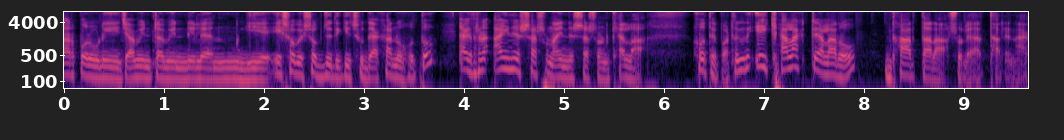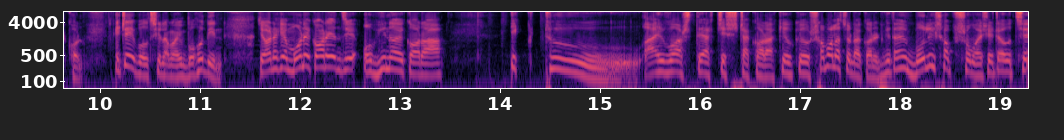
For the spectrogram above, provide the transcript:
তারপর উনি জামিন টামিন নিলেন, গিয়ে এসব এসব যদি কিছু দেখানো হতো, এক ধরনের আইনের শাসন আইনের শাসন খেলা হতে পারত। কিন্তু এই খেলা টেলারও ধার তারা আসলে আর ধারে না এখন। এটাই বলছিলাম আমি বহুদিন, যে অনেকে মনে করেন যে অভিনয় করা একটু আই ওয়াশ দেওয়ার চেষ্টা করা, কেউ কেউ সমালোচনা করেন। কিন্তু আমি বলি সব সময় সেটা হচ্ছে,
